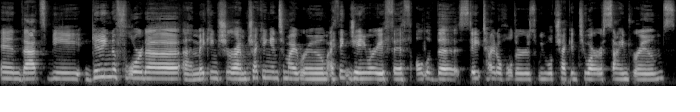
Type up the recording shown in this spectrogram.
and that's me getting to Florida, um, making sure I'm checking into my room. I think January 5th, all of the state title holders, we will check into our assigned rooms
